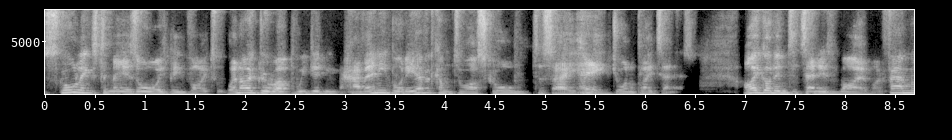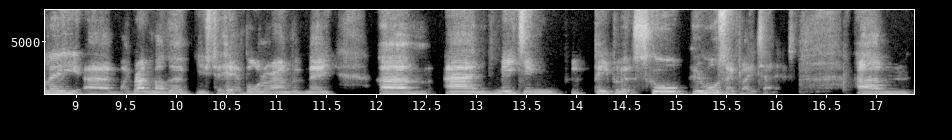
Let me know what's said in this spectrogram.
school links to me has always been vital. When I grew up, we didn't have anybody ever come to our school to say, Hey, do you want to play tennis? I got into tennis via my family. Um, my grandmother used to hit a ball around with me um, and meeting people at school who also play tennis. Um,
